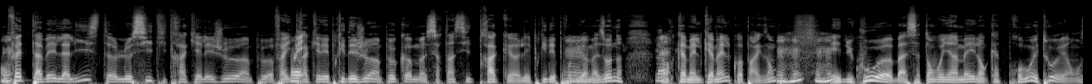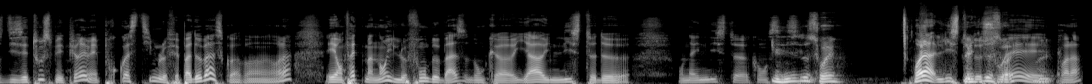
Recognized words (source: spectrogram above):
En fait, t'avais la liste, le site il traquait les jeux un peu, enfin il Oui. traquait les prix des jeux un peu comme certains sites traquent les prix des produits Mhm. Amazon, genre Camel Camel quoi par exemple. Mhm, mhm. Et du coup, euh, bah, ça t'envoyait un mail en cas de promo et tout, et on se disait tous, mais purée, mais pourquoi Steam le fait pas de base, quoi Enfin, Voilà. Et en fait, maintenant, ils le font de base. Donc, euh, il y a une liste de, on a une liste, euh, comment c'est Une liste de souhaits. Voilà, liste de souhaits. souhaits, et ouais. Voilà.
